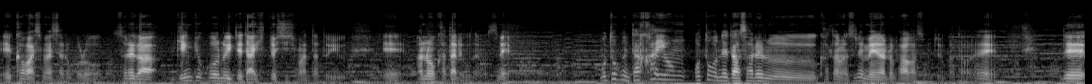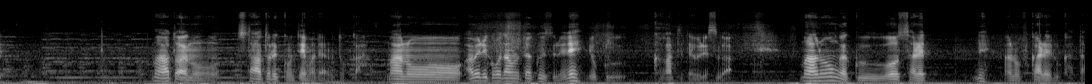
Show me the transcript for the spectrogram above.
えカバーしましたところそれが原曲を抜いて大ヒットしてしまったという、えあの方でございますね。もう特に高い音音をね出される方なんですねメイナード・ファーガソンという方はね。でまあ、あとあの、スター・トレックのテーマであるとか、まあ、あの、アメリカ横断ウルトラクイズでね、よくかかってたようですが、まあ、あの音楽をされ、ね、あの、吹かれる方、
